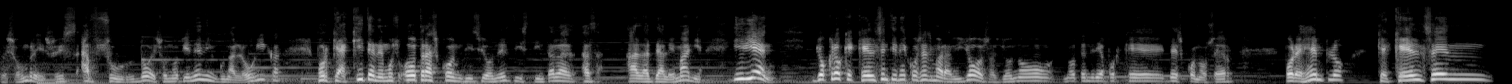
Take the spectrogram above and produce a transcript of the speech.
pues hombre, eso es absurdo, eso no tiene ninguna lógica, porque aquí tenemos otras condiciones distintas a las, de Alemania. Y bien, yo creo que Kelsen tiene cosas maravillosas, yo no, no tendría por qué desconocer, por ejemplo, que Kelsen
